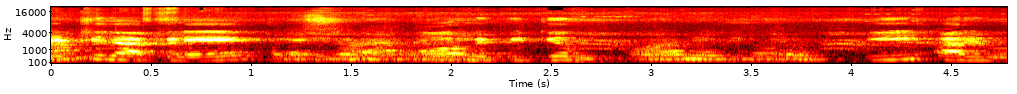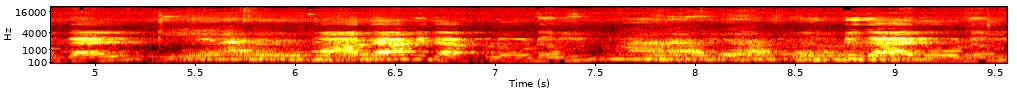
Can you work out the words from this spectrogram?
രക്ഷിതാക്കളെ ഓർമ്മിപ്പിക്കും. ഈ അറിവുകൾ മാതാപിതാക്കളോടും കൂട്ടുകാരോടും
